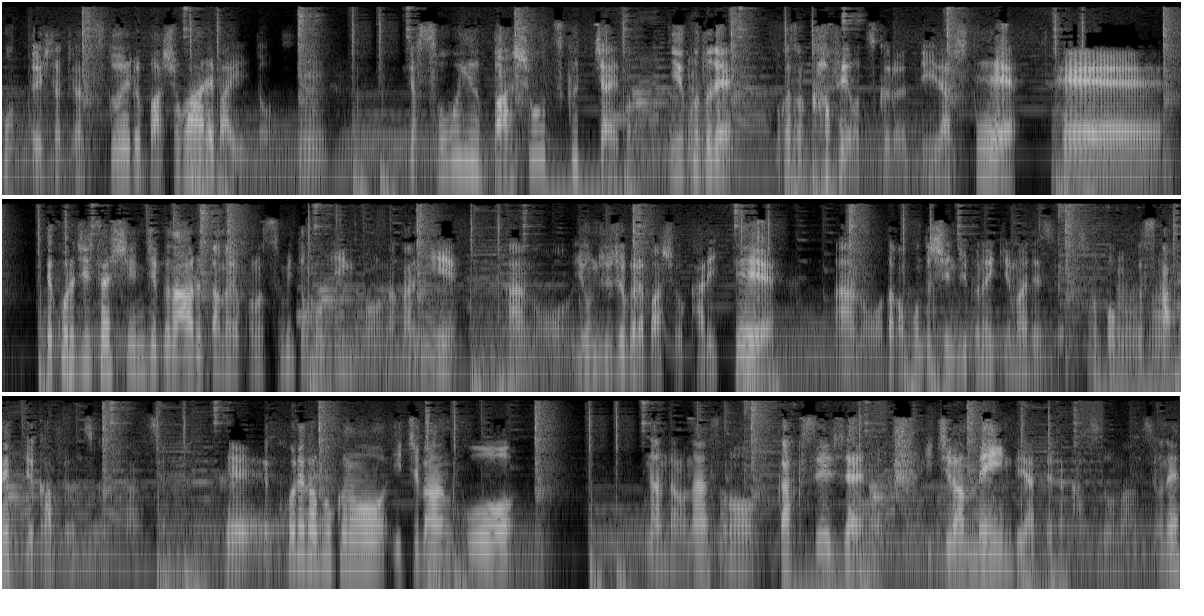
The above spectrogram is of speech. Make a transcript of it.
持ってる人たちが集える場所があればいいと。うん。じゃあそういう場所を作っちゃえということで、僕はそのカフェを作るって言い出して、へえ。で、これ実際新宿のアルタの横の住友銀行の中に、あの、40畳ぐらい場所を借りて、あの、だから本当新宿の駅前ですよ。そのボックスカフェっていうカフェを作ったんですよ。へで、これが僕の一番こう、なんだろうな、その学生時代の一番メインでやってた活動なんですよね。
